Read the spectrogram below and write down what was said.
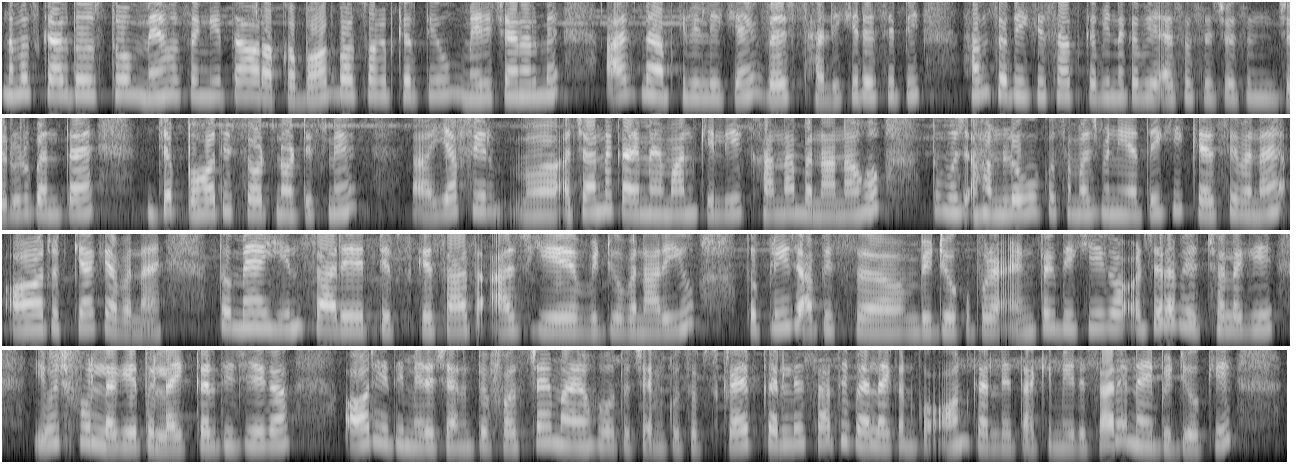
नमस्कार दोस्तों, मैं हूँ संगीता और आपका बहुत बहुत स्वागत करती हूँ मेरे चैनल में। आज मैं आपके लिए लेके आई वेज थाली की रेसिपी। हम सभी के साथ कभी ना कभी ऐसा सिचुएशन ज़रूर बनता है, जब बहुत ही शॉर्ट नोटिस में या फिर अचानक आए मेहमान के लिए खाना बनाना हो तो मुझे, हम लोगों को समझ में नहीं आते कि कैसे बनाएँ और क्या क्या बनाएँ। तो मैं इन सारे टिप्स के साथ आज ये वीडियो बना रही हूँ। तो प्लीज़ आप इस वीडियो को पूरा एंड तक देखिएगा और ज़रा भी अच्छा लगे, यूजफुल लगे तो लाइक कर दीजिएगा। और यदि मेरे चैनल पर फ़र्स्ट टाइम आए हो तो चैनल को सब्सक्राइब कर ले, साथ ही बेल आइकन को ऑन कर ले, ताकि मेरे सारे नए वीडियो के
